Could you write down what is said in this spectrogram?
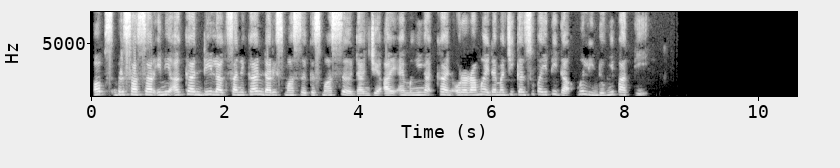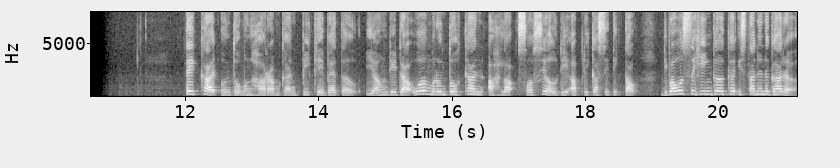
Ops bersasar ini akan dilaksanakan dari semasa ke semasa dan JIM mengingatkan orang ramai dan majikan supaya tidak melindungi parti. Tekad untuk mengharamkan PK Battle yang didakwa meruntuhkan akhlak sosial di aplikasi TikTok dibawa sehingga ke Istana Negara.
